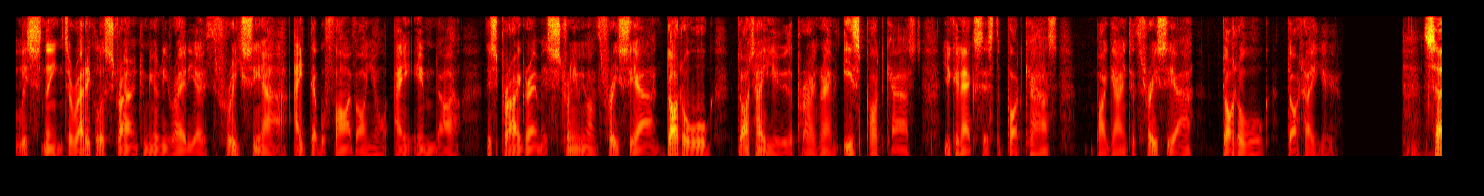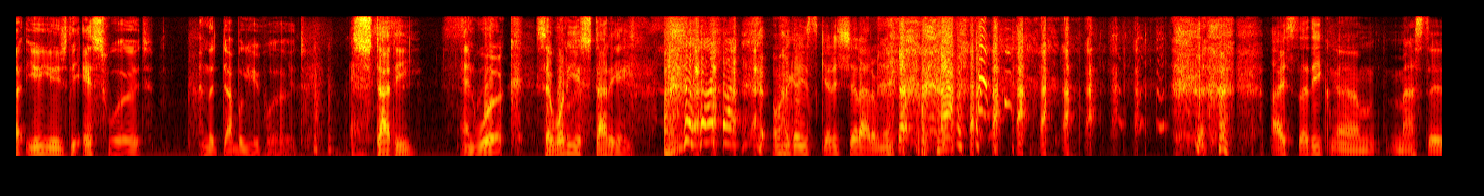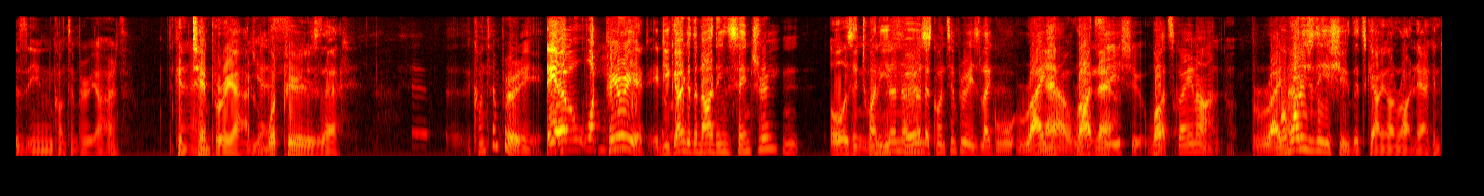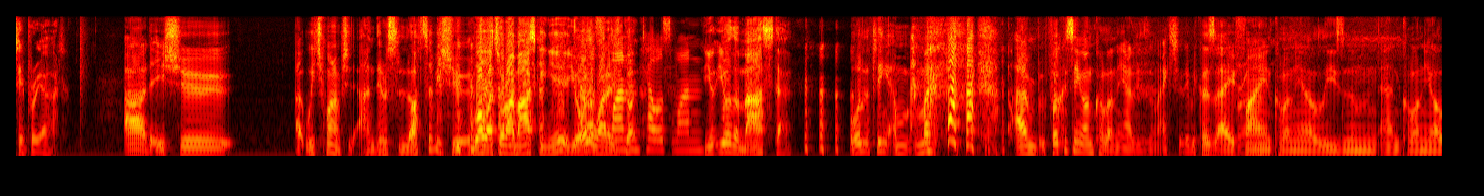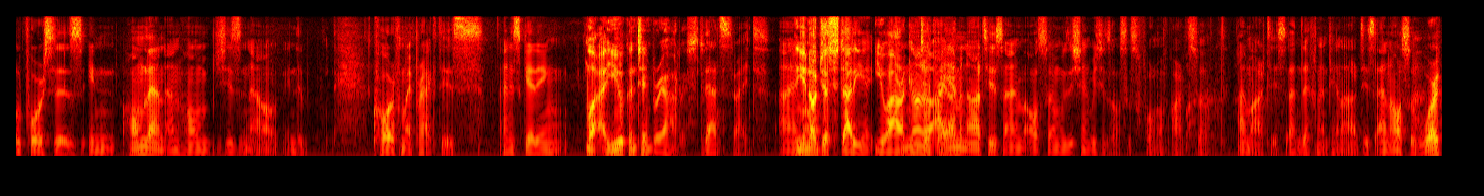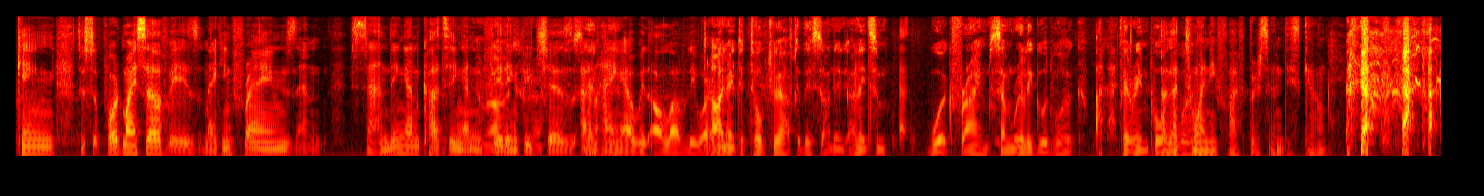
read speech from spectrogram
Listening to Radical Australian Community Radio 3CR 855 on your AM dial. This program is streaming on 3cr.org.au. The program is podcast. You can access the podcast by going to 3cr.org.au. So you use the S word and the W word. Study and work. So what are you studying? Oh my god, you scared the shit out of me. I study um, masters in contemporary art. Contemporary art. yes. What period is that? Contemporary. Yeah, what period? Are you going to the 19th century? Or is it 21st? No, no, no, no. Contemporary is like right Now- now. right What's now. the issue? What- What's going on? Right well, now. what is the issue that's going on right now in contemporary art? Ah, the issue. Uh, which one? Should, and there's lots of issues. Well, that's what I'm asking you. You're tell the one who's one, got. tell us one. You, you're the master. all the thing I'm, I'm focusing on colonialism actually because I find colonialism and colonial forces in homeland and home, which is now in the core of my practice. and it's getting. Well, are you a contemporary artist? That's right. I'm You're not just studying it. You are a no, no. I am an artist. I'm also a musician, which is also a form of art. So I'm artist. I'm definitely an artist, and also ah. working to support myself is making frames and sanding and cutting and Right, pictures and hanging yeah. out with all lovely work. I need to talk to you after this. I need. I need some work frames. Some really good work. I got- Very important. I got work. twenty five percent discount.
